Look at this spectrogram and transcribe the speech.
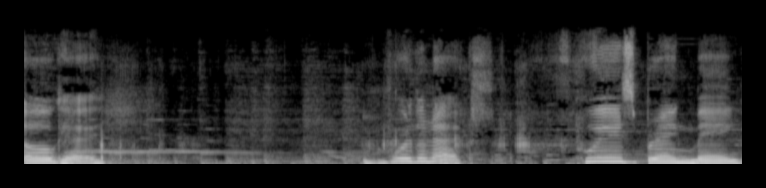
Okay. For the next, please bring me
